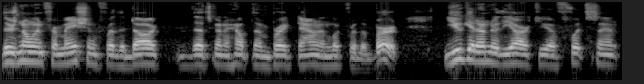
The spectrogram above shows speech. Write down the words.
there's no information for the dog that's going to help them break down and look for the bird. You get under the arc, you have foot scent,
